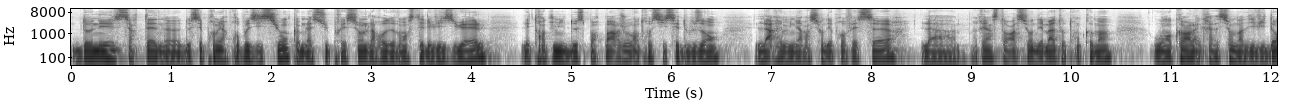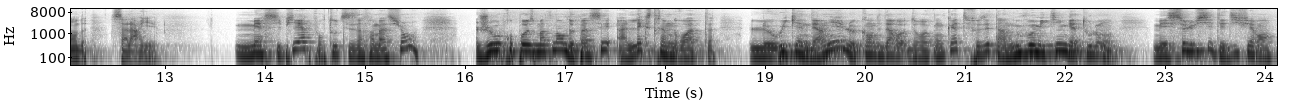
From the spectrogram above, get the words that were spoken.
donné certaines de ses premières propositions, comme la suppression de la redevance télévisuelle, les 30 minutes de sport par jour entre 6 et 12 ans, la rémunération des professeurs, la réinstauration des maths au tronc commun, ou encore la création d'un dividende salarié. Merci Pierre pour toutes ces informations. Je vous propose maintenant de passer à l'extrême droite. Le week-end dernier, le candidat de Reconquête faisait un nouveau meeting à Toulon. Mais celui-ci était différent,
